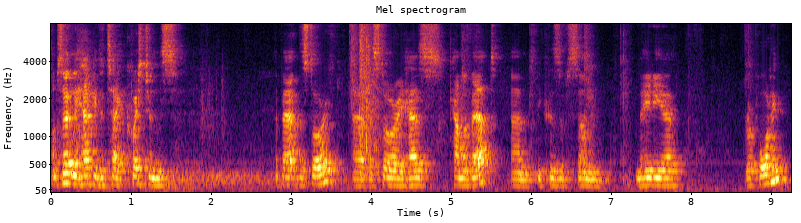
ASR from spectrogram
I'm certainly happy to take questions about the story. Uh, the story has come about um, because of some media reporting,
